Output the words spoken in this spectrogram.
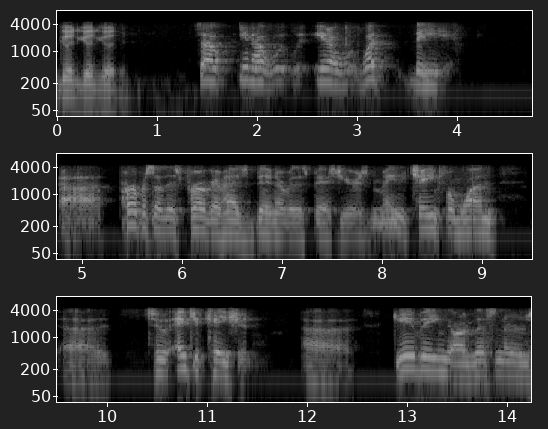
Good, good, good. So you know, you know what the uh, purpose of this program has been over this past year is mainly change from one uh, to education, uh, giving our listeners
